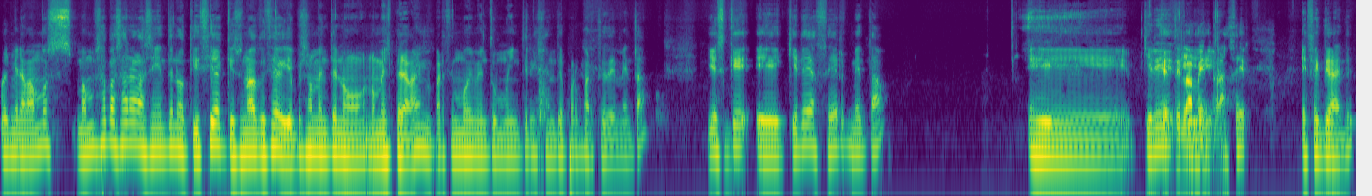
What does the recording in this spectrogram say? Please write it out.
Pues mira, vamos, vamos a pasar a la siguiente noticia, que es una noticia que yo personalmente no, no me esperaba y me parece un movimiento muy inteligente por parte de Meta. Y es que eh, quiere hacer Meta. eh, quiere Que te la eh, hacer, efectivamente,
